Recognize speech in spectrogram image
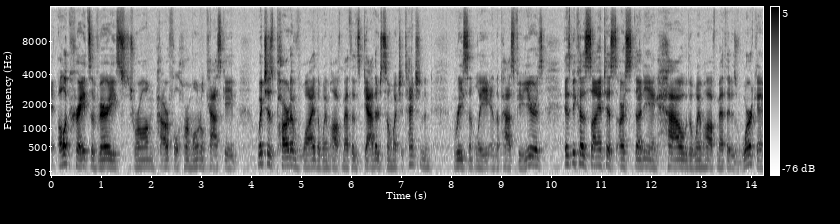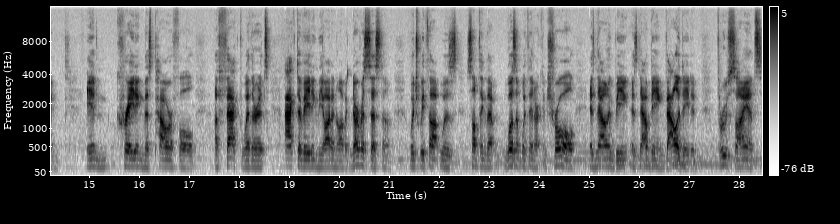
It all creates a very strong, powerful hormonal cascade, which is part of why the Wim Hof methods gathered so much attention recently in the past few years, is because scientists are studying how the Wim Hof method is working in creating this powerful effect, whether it's activating the autonomic nervous system, which we thought was something that wasn't within our control, is now being is now being validated through science,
